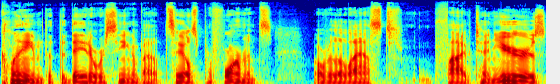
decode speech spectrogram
claim that the data we're seeing about sales performance over the last five, ten years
